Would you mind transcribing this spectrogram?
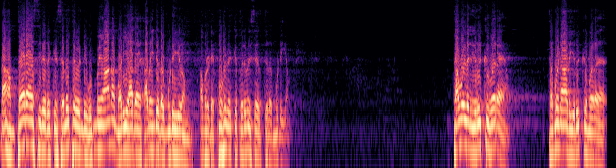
நாம் பேராசிரியருக்கு செலுத்த வேண்டிய உண்மையான மரியாதை அமைந்திட முடியும். அவருடைய புகழுக்கு பெருமை சேர்த்திட முடியும். தமிழன் இருக்கும் வர தமிழ்நாடு இருக்கும் வர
